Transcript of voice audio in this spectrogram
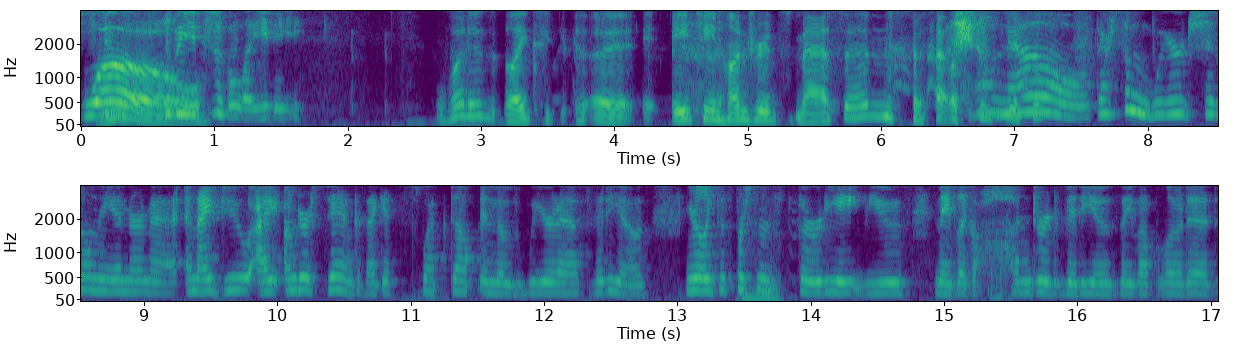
Whoa. Leech lady. What is like uh, 1800s medicine? That what I don't doing? know. There's some weird shit on the internet, and I do I understand because I get swept up in those weird ass videos. And you're like, this person has 38 views, and they've like hundred videos they've uploaded.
